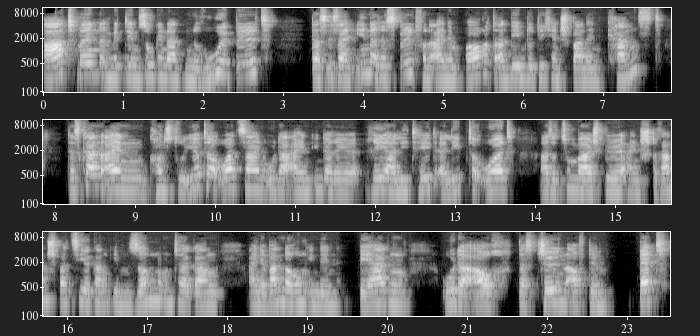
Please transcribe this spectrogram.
Atmen mit dem sogenannten Ruhebild. Das ist ein inneres Bild von einem Ort, an dem du dich entspannen kannst. Das kann ein konstruierter Ort sein oder ein in der Re Realität erlebter Ort, also zum Beispiel ein Strandspaziergang im Sonnenuntergang, eine Wanderung in den Bergen oder auch das Chillen auf dem Bett.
